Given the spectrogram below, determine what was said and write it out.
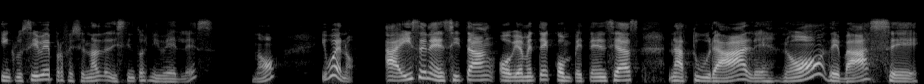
inclusive profesional de distintos niveles, ¿no? Y bueno, ahí se necesitan obviamente competencias naturales, ¿no? De base,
